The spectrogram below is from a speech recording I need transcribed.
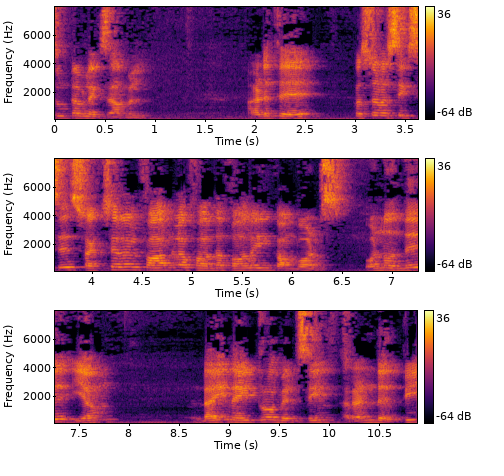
suitable example அடுத்து question number six structural formula for the following compounds ஒன்று வந்து எம் டைநைட்ரோபென்சீன் ரெண்டு P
